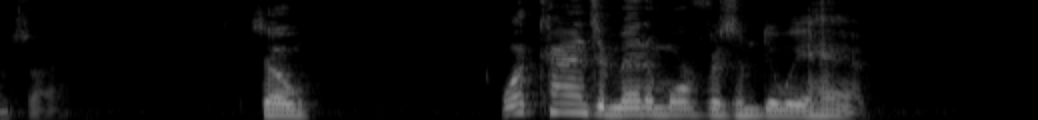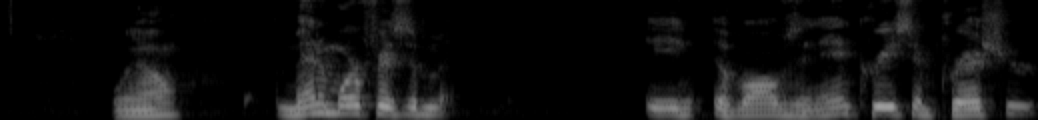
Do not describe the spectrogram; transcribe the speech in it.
I'm sorry. So, what kinds of metamorphism do we have? Well, metamorphism involves an increase in pressure,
